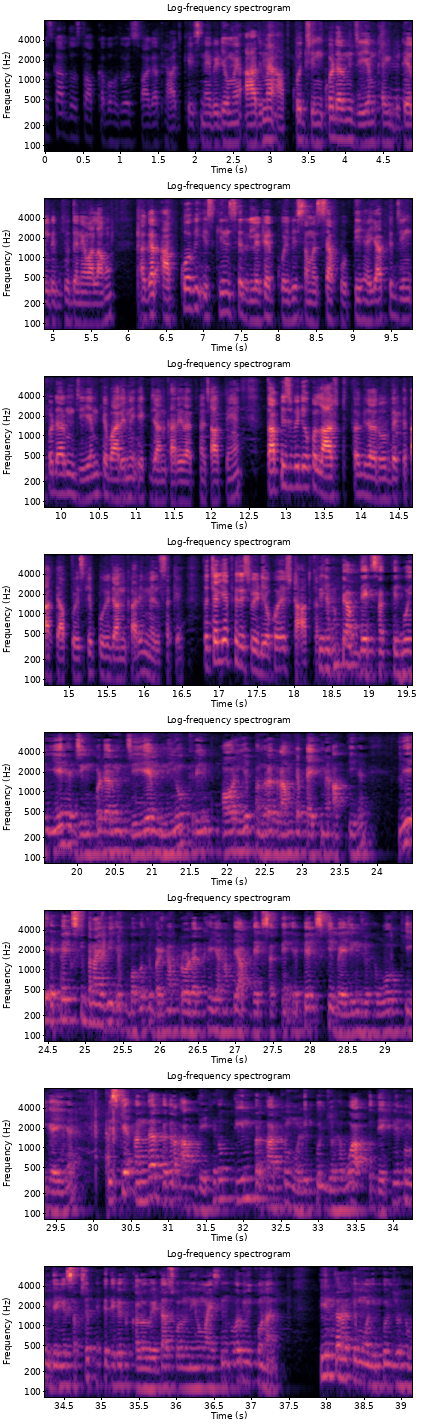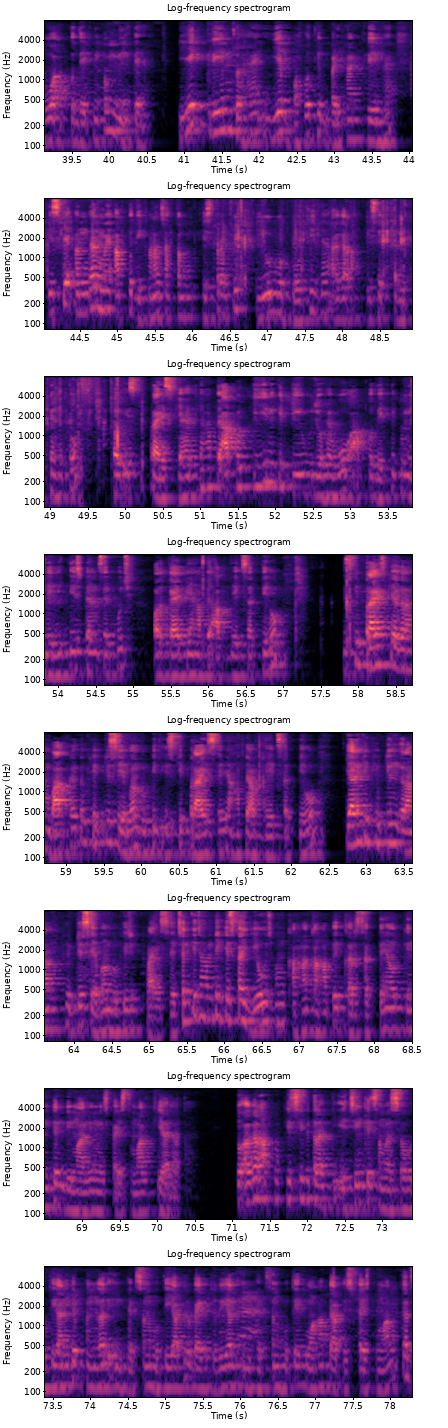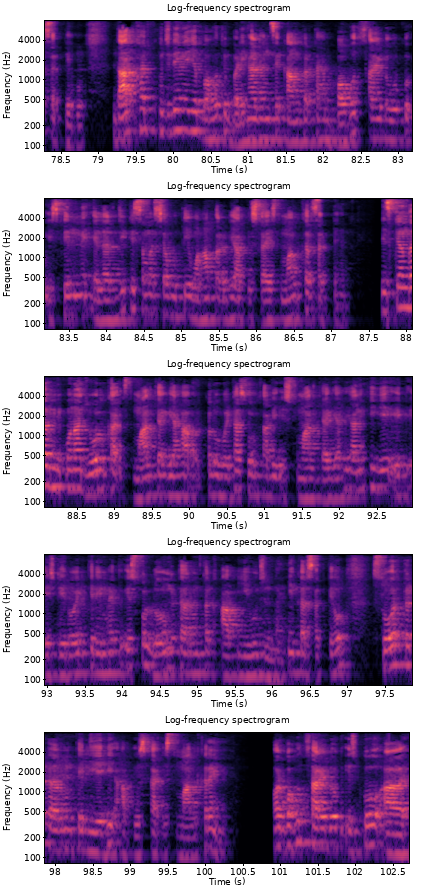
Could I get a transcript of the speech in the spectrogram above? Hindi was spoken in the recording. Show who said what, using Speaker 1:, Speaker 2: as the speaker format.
Speaker 1: नमस्कार दोस्तों आपका बहुत बहुत स्वागत है आज के इस नए वीडियो में। आज मैं आपको जिंकोडर्म जीएम का एक डिटेल रिव्यू देने वाला हूँ। अगर आपको भी स्किन से रिलेटेड कोई भी समस्या होती है या फिर जिंकोडर्म जीएम के बारे में एक जानकारी रखना चाहते हैं तो आप इस वीडियो को लास्ट तक ज़रूर देखें ताकि आपको इसकी पूरी जानकारी मिल सके। तो चलिए फिर इस वीडियो को स्टार्ट करें। तो यहाँ पे आप देख सकते हो ये है जिंकोडर्म जीएम नियो क्रीम और ये पंद्रह ग्राम के पैक में आती है। ये एपेक्स की बनाई हुई एक बहुत बढ़िया प्रोडक्ट है, यहाँ पे आप देख सकते हैं एपेक्स की बेजिंग जो है वो की गई है। इसके अंदर अगर आप देखें तो तीन प्रकार के मोलिकुल जो है वो आपको देखने को मिलेंगे। सबसे पहले देखें तो कलोवेटा सोल और मिकोनाजिन तीन तरह के मोलिकुल जो है वो आपको देखने को मिलते हैं। ये क्रीम जो है, ये बहुत ही बढ़िया क्रीम है। इसके अंदर मैं आपको दिखाना चाहता हूँ किस तरह की ट्यूब होती है, अगर आप इसे खरीदते हैं तो। और इसकी प्राइस क्या है? यहाँ पे आपको तीन की ट्यूब जो है, वो आपको देखने को मिलेगी तीस टन से कुछ। और कैप यहाँ पे आप देख सकते हो। इसकी प्राइस की अगर हम बात करें तो फिफ्टी सेवन रुपीज़ इसकी प्राइस है, यहाँ पे आप देख सकते हो। यानी कि 15 gram fifty seven rupees price है। चल के जानते हैं कि इसका यूज़ हम कहाँ कहाँ पे कर सकते हैं और किन किन बीमारियों में इसका इस्तेमाल किया जाता है। तो अगर आपको किसी भी तरह की इचिंग की समस्या होती है यानी कि फंगल इन्फेक्शन होती है या फिर बैक्टीरियल इन्फेक्शन होते हैं तो वहाँ पे आप इसका इस्तेमाल कर सकते हो। दांत खाज खुजली में ये बहुत ही बढ़िया ढंग से काम करता है। बहुत सारे लोगों को स्किन में एलर्जी की समस्या होती है वहाँ पर भी आप इसका इस्तेमाल कर सकते हैं। इसके अंदर मिकोनाजोल का इस्तेमाल किया गया है और क्लोबेटासोल का भी इस्तेमाल किया गया है। यानी कि ये एक स्टीरोइड क्रीम है तो इसको लॉन्ग टर्म तक आप यूज़ नहीं कर सकते हो। शॉर्ट टर्म के लिए ही आप इसका इस्तेमाल करें। और बहुत सारे लोग इसको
